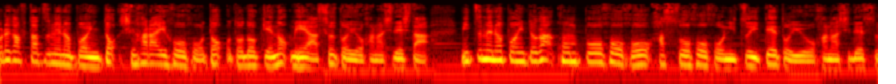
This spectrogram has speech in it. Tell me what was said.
これが2つ目のポイント、支払い方法とお届けの目安というお話でした。3つ目のポイントが梱包方法、発送方法についてというお話です。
